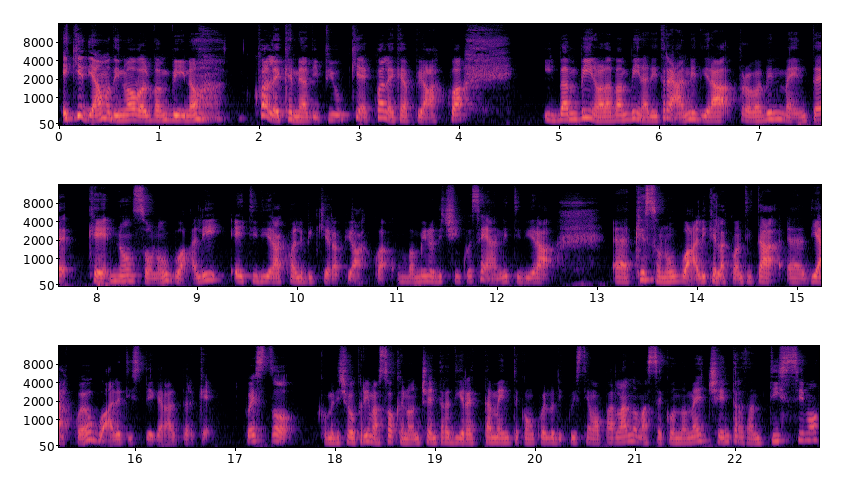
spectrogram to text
E chiediamo di nuovo al bambino qual è che ne ha di più, chi è, qual è che ha più acqua il bambino o la bambina di tre anni dirà probabilmente che non sono uguali e ti dirà quale bicchiere ha più acqua. Un bambino di 5-6 anni ti dirà eh, che sono uguali, che la quantità eh, di acqua è uguale e ti spiegherà il perché. Questo, come dicevo prima, so che non c'entra direttamente con quello di cui stiamo parlando, ma secondo me c'entra tantissimo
